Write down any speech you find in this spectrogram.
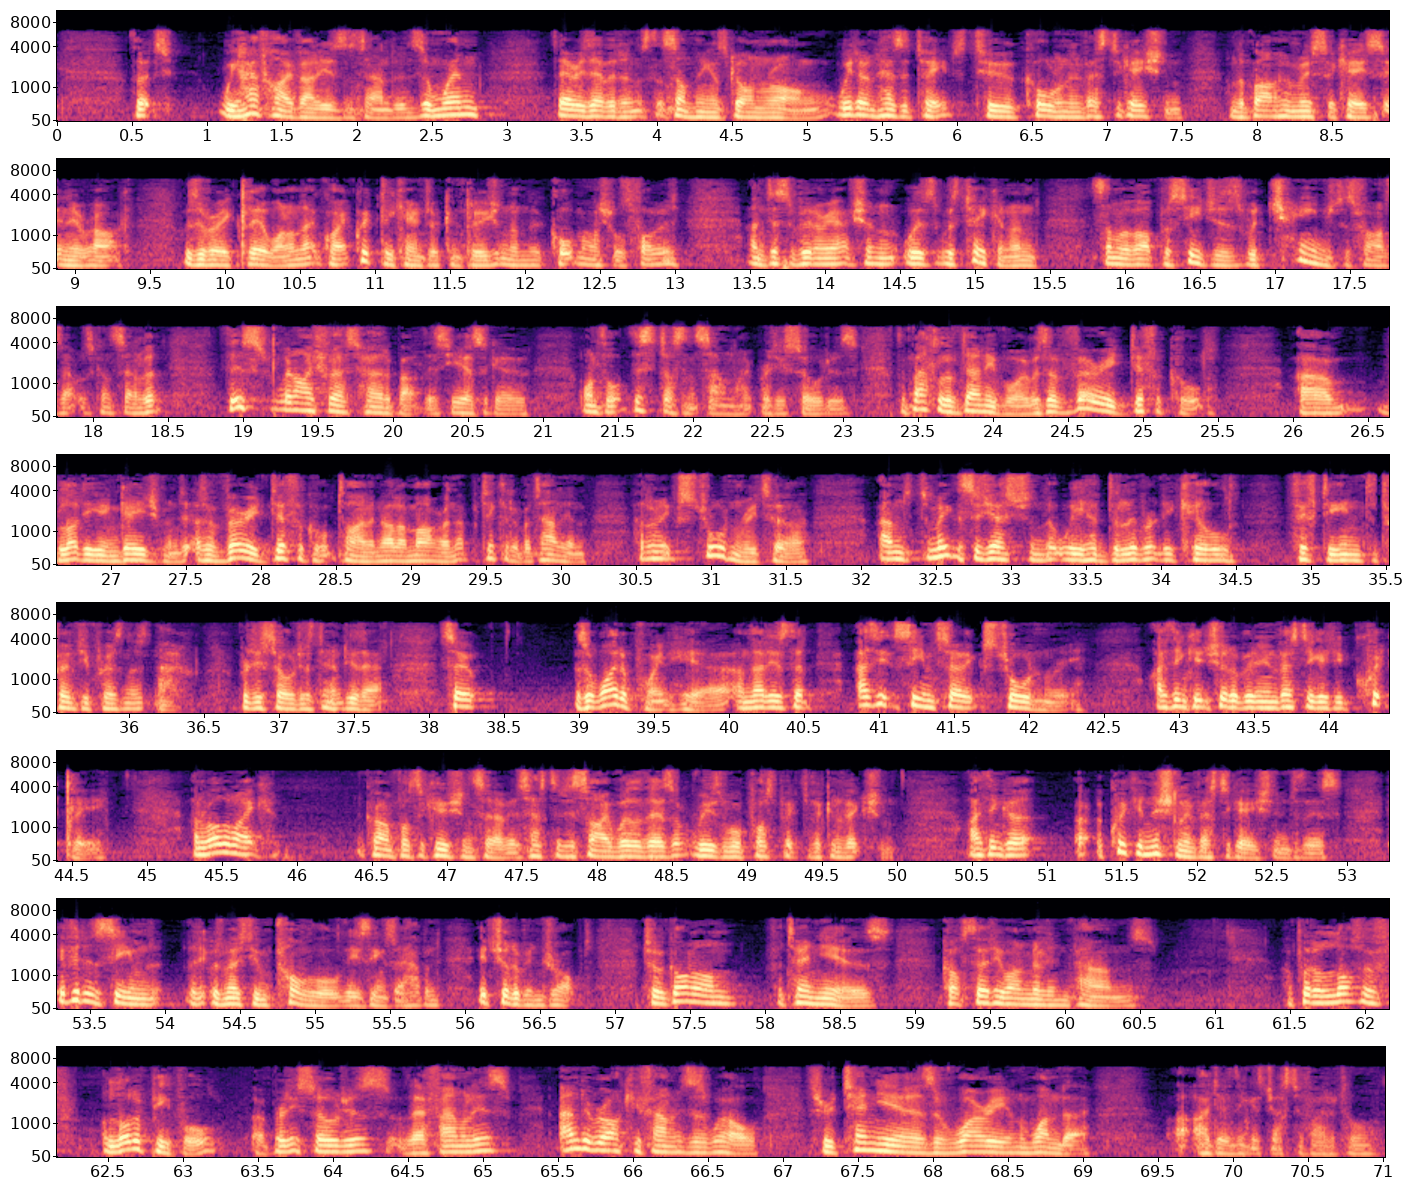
that we have high values and standards, and when there is evidence that something has gone wrong, we don't hesitate to call an investigation. And the Baha Mousa case in Iraq was a very clear one, and that quite quickly came to a conclusion, and the court-martials followed, and disciplinary action was, was taken, and some of our procedures were changed as far as that was concerned. But this, when I first heard about this years ago, one thought, this doesn't sound like British soldiers. The Battle of Danny Boy was a very difficult um, bloody engagement at a very difficult time in Al Amarah, and that particular battalion had an extraordinary tour. And to make the suggestion that we had deliberately killed 15 to 20 prisoners, no, British soldiers don't do that. So there's a wider point here, and that is that as it seemed so extraordinary, I think it should have been investigated quickly, and rather like the Crown Prosecution Service has to decide whether there's a reasonable prospect of a conviction. I think a, a quick initial investigation into this, if it had seemed that it was most improbable these things had happened, it should have been dropped. To have gone on for 10 years, cost 31 million pounds, and put a lot of, a lot of people, uh, British soldiers, their families, and Iraqi families as well, through 10 years of worry and wonder, I don't think it's justified at all.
